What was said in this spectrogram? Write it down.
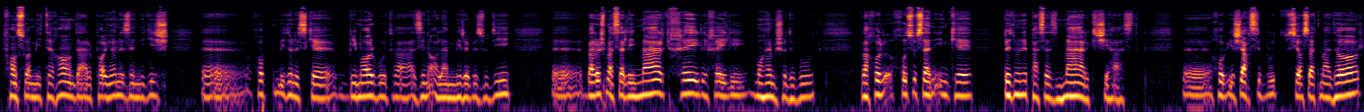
فرانسوا میتران در پایان زندگیش خب می‌دونست که بیمار بود و از این عالم میره به زودی براش مسئله مرگ خیلی خیلی مهم شده بود و خصوصا اینکه بدون پس از مرگ چی هست. خب یه شخصی بود سیاستمدار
